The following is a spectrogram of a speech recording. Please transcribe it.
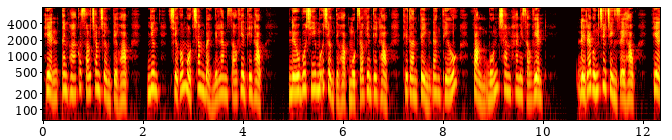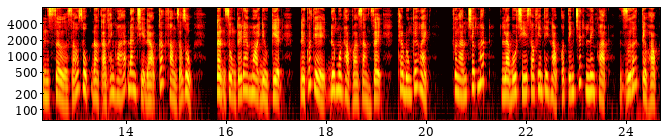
hiện Thanh Hóa có 600 trường tiểu học, nhưng chỉ có 175 giáo viên thiên học. Nếu bố trí mỗi trường tiểu học một giáo viên thiên học, thì toàn tỉnh đang thiếu khoảng 420 giáo viên. Để đáp ứng chương trình dạy học, hiện Sở Giáo dục Đào tạo Thanh Hóa đang chỉ đạo các phòng giáo dục tận dụng tối đa mọi điều kiện để có thể đưa môn học vào giảng dạy theo đúng kế hoạch. Phương án trước mắt là bố trí giáo viên tin học có tính chất linh hoạt giữa tiểu học,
